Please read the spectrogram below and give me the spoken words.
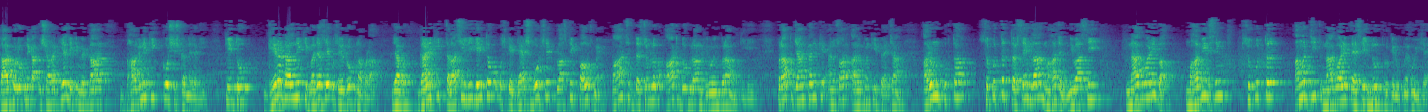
कार को रोकने का इशारा किया, लेकिन वे कार भागने की कोशिश करने लगी। किंतु घेरा डालने की वजह से उसे रोकना पड़ा। जब गाड़ी की तलाशी ली गई तो उसके डैशबोर्ड से प्लास्टिक पाउच में पाँच दशमलव आठ दो ग्राम हीरोइन बरामद की गई। प्राप्त जानकारी के अनुसार आरोपियों की पहचान अरुण गुप्ता, सुपुत्र तरसेम लाल महाजन निवासी नागवाड़ी व महावीर सिंह, सुपुत्र अमरजीत नागवाड़ी तहसील नूरपुर के रूप में हुई है।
